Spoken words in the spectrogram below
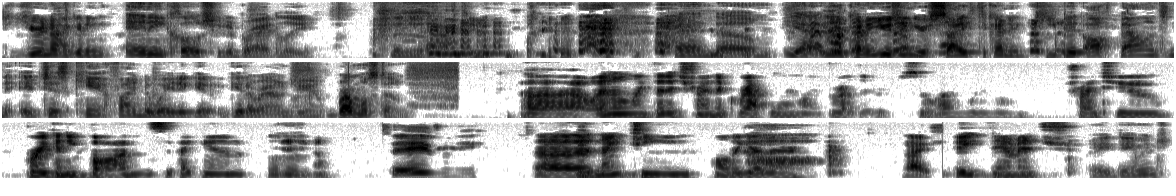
you're not getting any closer to Bradley than you have to. and um, yeah, you're kind of using your scythe to kind of keep it off balance, and it just can't find a way to get get around you. Brummelstone. Uh, I don't like that it's trying to grapple my brother, so I will try to break any bonds if I can. Mhm. You know. Save me. Uh, 19 altogether. Nice. Eight damage. Eight damage.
